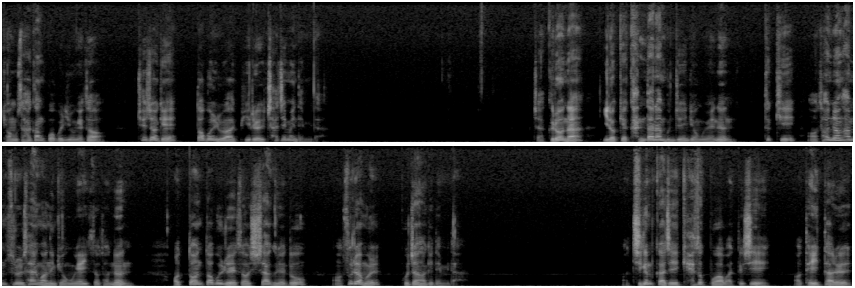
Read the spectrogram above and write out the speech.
경사 하강법을 이용해서 최적의 W와 B를 찾으면 됩니다. 자, 그러나 이렇게 간단한 문제인 경우에는 특히 어, 선형 함수를 사용하는 경우에 있어서는 어떤 W에서 시작을 해도 어, 수렴을 보장하게 됩니다. 어, 지금까지 계속 보아왔듯이 어, 데이터를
